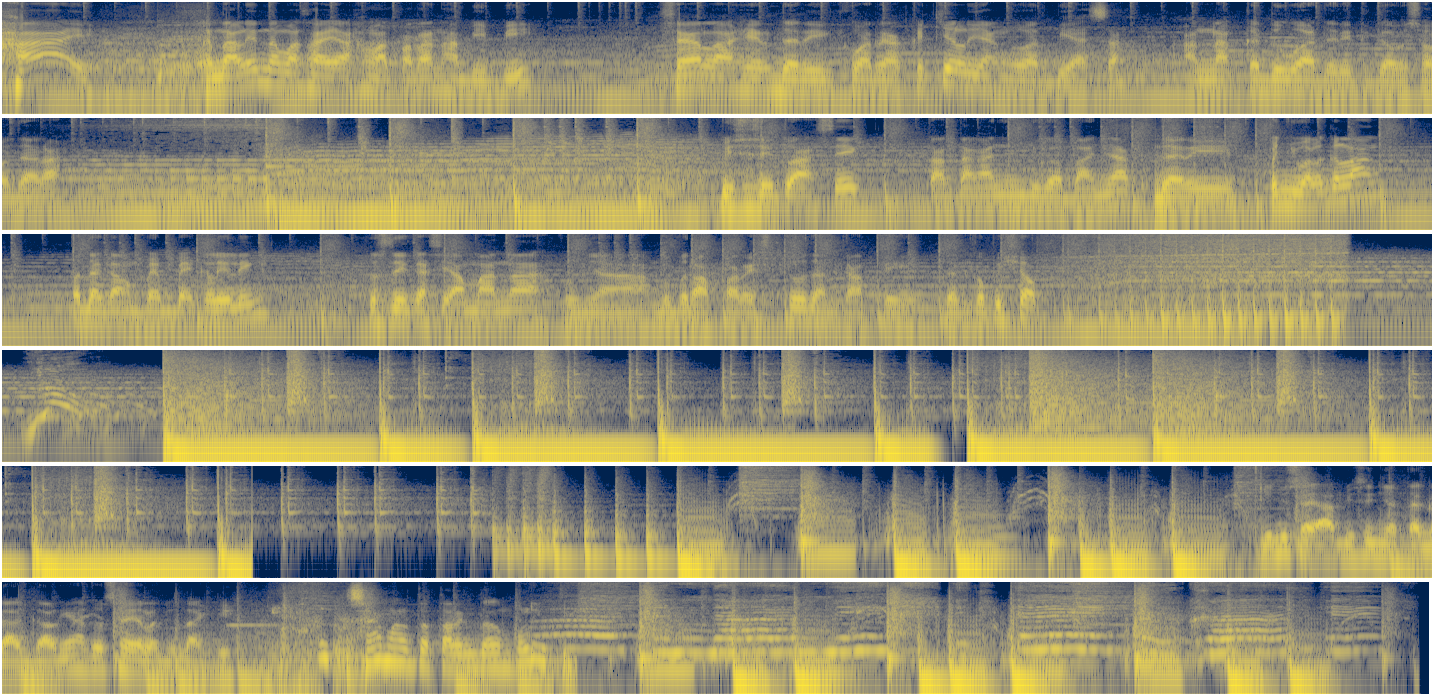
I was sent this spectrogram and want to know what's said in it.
Hai, kenalin nama saya Ahmad Farhan Habibi. Saya lahir dari keluarga kecil yang luar biasa, anak kedua dari tiga bersaudara. Bisnis itu asik, tantangannya juga banyak dari penjual gelang, pedagang pempek keliling, terus dikasih amanah punya beberapa resto dan kafe dan kopi shop. Jadi saya habisin nyata gagalnya atau saya lanjut lagi? Saya malah tertarik dalam politik.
